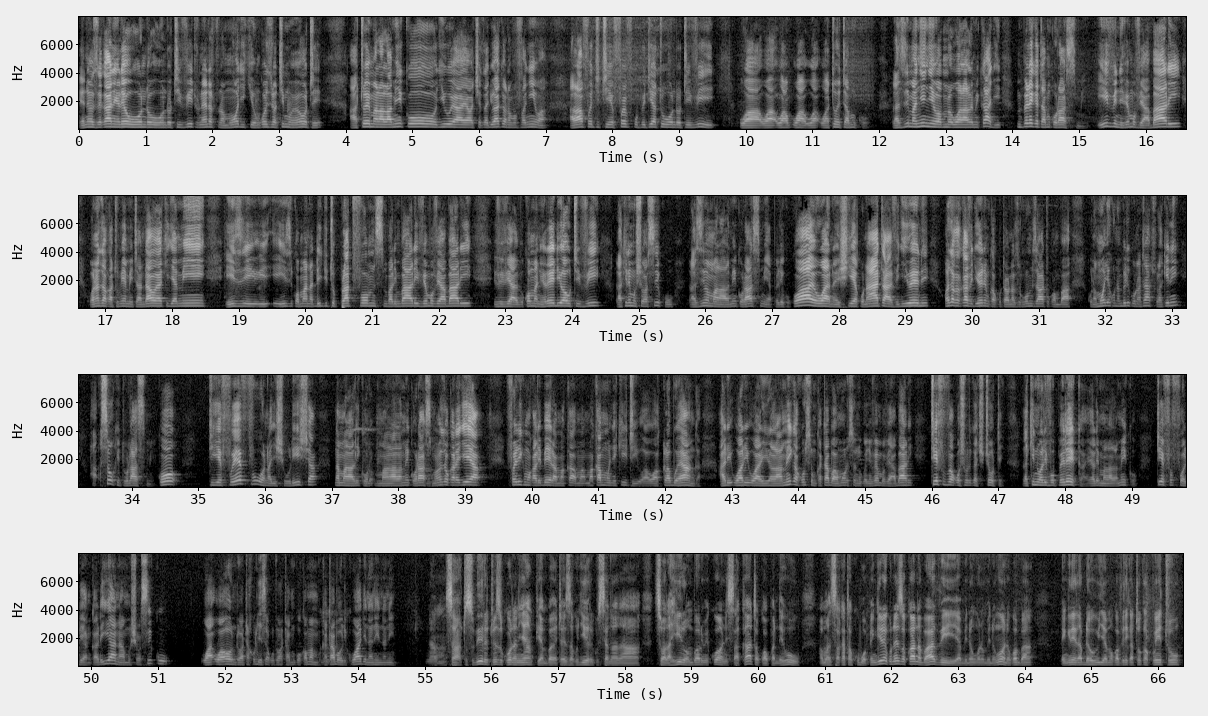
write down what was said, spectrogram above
Inawezekani leo Uondo, Uondo TV tunaenda tunamhoji kiongozi wa timu yoyote atoe malalamiko juu ya, ya wachezaji wake wanavyofanyiwa, alafu eti TFF kupitia tu Uondo TV wa, wa, wa, wa, wa, watoe tamko. Lazima nyinyi wa- walalamikaji mpeleke tamko rasmi. Hivi ni vyombo vya habari, wanaweza wakatumia mitandao ya kijamii hizi hizi, kwa maana digital platforms mbalimbali, vyombo vya habari hivi vya kama ni radio au TV, lakini mwisho wa siku lazima malalamiko rasmi yapelekwe. Kwa hayo wao yanaishia, kuna hata vijiweni, wanaweza kukaa vijiweni mkakuta wanazungumza watu kwamba kuna moja, kuna mbili, kuna tatu, lakini sio kitu rasmi. Kwa TFF wanajishughulisha na malalamiko, rasmi. Unaweza ukarejea Fredrick Mwakalibela maka, makamu mwenyekiti wa, wa klabu ya Yanga walilalamika wali- kuhusu mkataba wa Morrison kwenye vyombo vya habari. TFF hawakushughulika chochote, lakini walivyopeleka yale malalamiko TFF waliangalia na mwisho wa siku wa- wao ndo watakuja sasa kutoa tamko kama mkataba ulikuwaje na nini na nini. Naam, sawa, tusubiri tuweze kuona ni yapi ambayo yataweza kujiri kuhusiana na swala hilo ambalo limekuwa ni sakata kwa upande huu ama sakata kubwa. Pengine kunaweza kuwa na baadhi ya minongono minongono kwamba pengine labda huyu jamaa kwa vile katoka kwetu,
